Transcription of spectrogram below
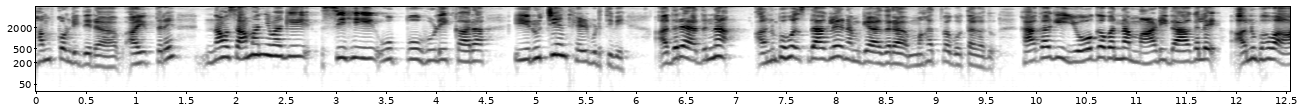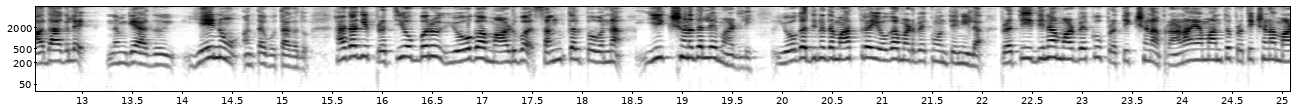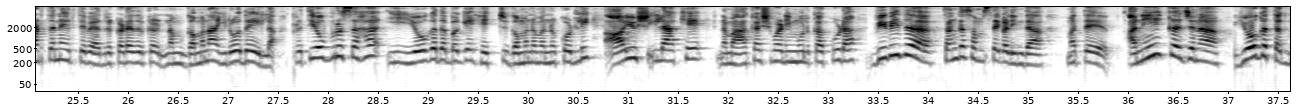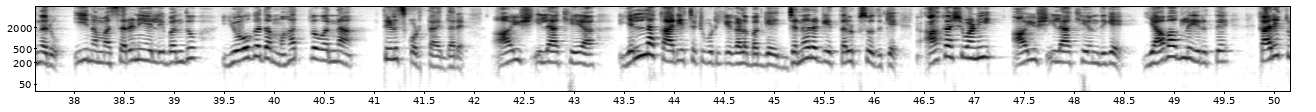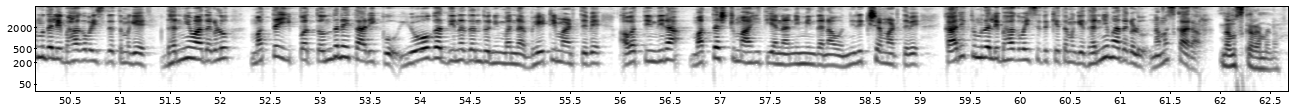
ಹಮ್ಮಿಕೊಂಡಿದ್ದೀರಾ ಆಯುಕ್ತರೆ? ನಾವು ಸಾಮಾನ್ಯವಾಗಿ ಸಿಹಿ, ಉಪ್ಪು, ಹುಳಿ, ಖಾರ ಈ ರುಚಿ ಅಂತ ಹೇಳ್ಬಿಡ್ತೀವಿ. ಆದರೆ ಅದನ್ನು ಅನುಭವಿಸಿದಾಗಲೇ ನಮಗೆ ಅದರ ಮಹತ್ವ ಗೊತ್ತಾಗೋದು. ಹಾಗಾಗಿ ಯೋಗವನ್ನು ಮಾಡಿದಾಗಲೇ ಅನುಭವ ಆದಾಗಲೇ ನಮಗೆ ಅದು ಏನು ಅಂತ ಗೊತ್ತಾಗೋದು. ಹಾಗಾಗಿ ಪ್ರತಿಯೊಬ್ಬರು ಯೋಗ ಮಾಡುವ ಸಂಕಲ್ಪವನ್ನು ಈ ಕ್ಷಣದಲ್ಲೇ ಮಾಡಲಿ. ಯೋಗ ದಿನದ ಮಾತ್ರ ಯೋಗ ಮಾಡಬೇಕು ಅಂತೇನಿಲ್ಲ. ಪ್ರತಿದಿನ ಮಾಡಬೇಕು, ಪ್ರತಿ ಕ್ಷಣ. ಪ್ರಾಣಾಯಾಮ ಅಂತೂ ಪ್ರತಿ ಕ್ಷಣ ಮಾಡ್ತಾನೆ ಇರ್ತೇವೆ. ಅದ್ರ ಕಡೆ ಅದ್ರ ಕಡೆ ನಮ್ಮ ಗಮನ ಇರೋದೇ ಇಲ್ಲ. ಪ್ರತಿಯೊಬ್ಬರು ಸಹ ಈ ಯೋಗದ ಬಗ್ಗೆ ಹೆಚ್ಚು ಗಮನವನ್ನು ಕೊಡಲಿ. ಆಯುಷ್ ಇಲಾಖೆ, ನಮ್ಮ ಆಕಾಶವಾಣಿ ಮೂಲಕ ಕೂಡ ವಿವಿಧ ಸಂಘ ಸಂಸ್ಥೆಗಳಿಂದ ಮತ್ತೆ ಅನೇಕ ಜನ ಯೋಗ ತಜ್ಞರು ಈ ನಮ್ಮ ಸರಣಿಯಲ್ಲಿ ಬಂದು ಯೋಗದ ಮಹತ್ವವನ್ನ ತಿಳಿಸ್ಕೊಡ್ತಾ ಇದ್ದಾರೆ. ಆಯುಷ್ ಇಲಾಖೆಯ ಎಲ್ಲ ಕಾರ್ಯಚಟುವಟಿಕೆಗಳ ಬಗ್ಗೆ ಜನರಿಗೆ ತಲುಪಿಸೋದಕ್ಕೆ ಆಕಾಶವಾಣಿ, ಆಯುಷ್ ಇಲಾಖೆಯೊಂದಿಗೆ ಯಾವಾಗಲೂ ಇರುತ್ತೆ. ಕಾರ್ಯಕ್ರಮದಲ್ಲಿ ಭಾಗವಹಿಸಿದ ತಮಗೆ ಧನ್ಯವಾದಗಳು. ಮತ್ತೆ ಇಪ್ಪತ್ತೊಂದನೇ ತಾರೀಕು ಯೋಗ ದಿನದಂದು ನಿಮ್ಮನ್ನ ಭೇಟಿ ಮಾಡ್ತೇವೆ. ಅವತ್ತಿನ ದಿನ ಮತ್ತಷ್ಟು ಮಾಹಿತಿಯನ್ನು ನಿಮ್ಮಿಂದ ನಾವು ನಿರೀಕ್ಷೆ ಮಾಡ್ತೇವೆ. ಕಾರ್ಯಕ್ರಮದಲ್ಲಿ ಭಾಗವಹಿಸಿದ್ದಕ್ಕೆ ತಮಗೆ ಧನ್ಯವಾದಗಳು. ನಮಸ್ಕಾರ. ನಮಸ್ಕಾರ ಮೇಡಮ್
